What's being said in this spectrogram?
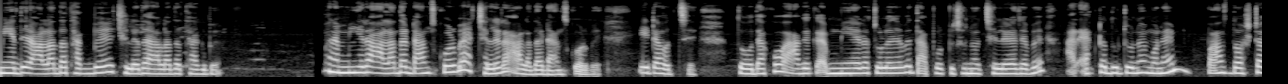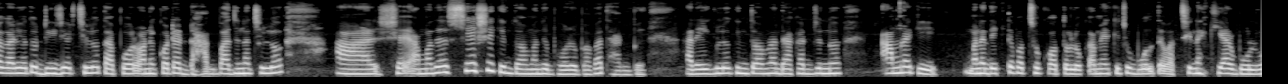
মেয়েদের আলাদা থাকবে ছেলেদের আলাদা থাকবে। মানে মেয়েরা আলাদা ডান্স করবে আর ছেলেরা আলাদা ডান্স করবে, এটা হচ্ছে। তো দেখো আগে মেয়েরা চলে যাবে, তারপর পিছনে ছেলেরা যাবে। আর একটা দুটো নয়, মনে হয় পাঁচ, দশটা গাড়ি হয়তো ডিজের ছিল, তারপর অনেক কটা ঢাক বাজনা ছিল। আর সে, আমাদের শেষে কিন্তু আমাদের ভোর বাবা থাকবে। আর এইগুলো কিন্তু আমরা দেখার জন্য, আমরা কি মানে দেখতে পাচ্ছ কত লোক, আমি আর কিছু বলতে পারছি না, কি আর বলব?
